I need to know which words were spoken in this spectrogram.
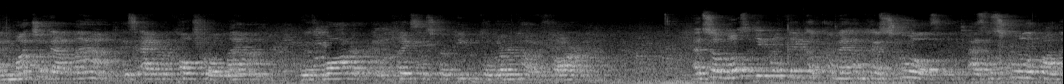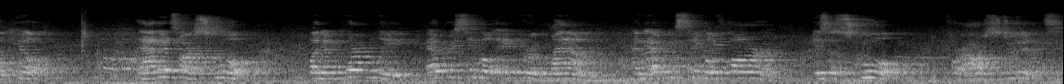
And much of that land is agricultural land with water and places for people to learn how to farm. And so most people think of Kamehameha schools as the school up on the hill. That is our school. But importantly, every single acre of land and every single farm is a school for our students.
